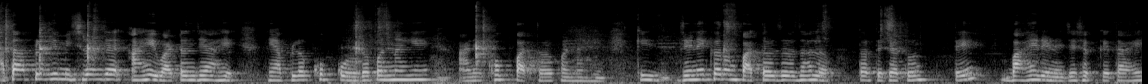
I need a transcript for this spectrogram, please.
आता आपलं हे मिश्रण जे आहे वाटण जे आहे हे आपलं खूप कोरडं पण नाही आहे आणि खूप पातळ पण नाही आहे की जेणेकरून पातळ जर झालं तर त्याच्यातून ते बाहेर येण्याची शक्यता आहे.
